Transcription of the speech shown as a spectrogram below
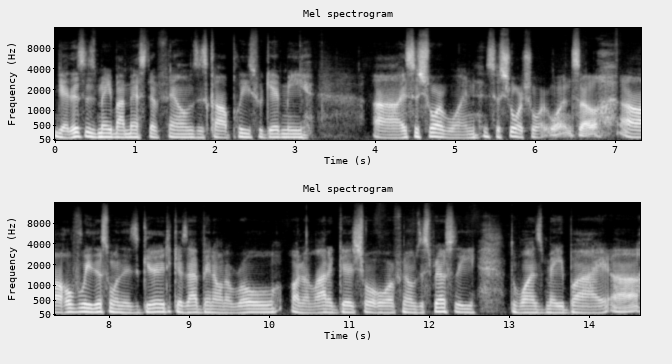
yeah, this is made by Messed Up Films. It's called Please Forgive Me. Uh, it's a short one. It's a short, short one. So uh, hopefully this one is good because I've been on a roll on a lot of good short horror films, especially the ones made by uh,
